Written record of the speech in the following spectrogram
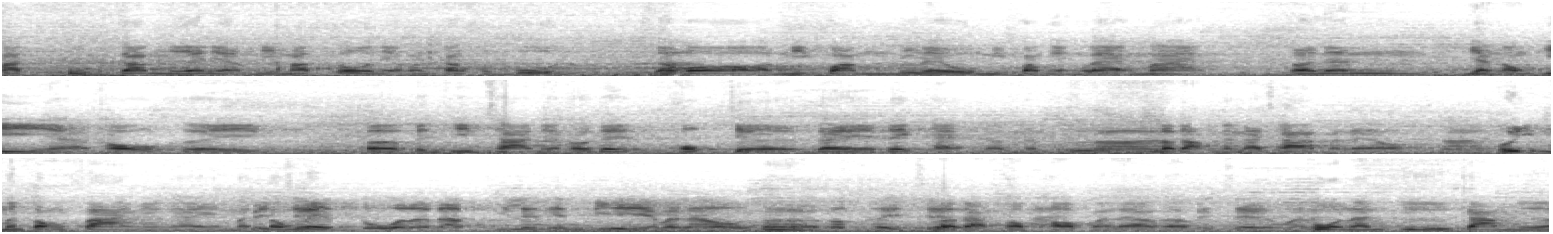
มัดกลุ่มกล้ามเนื้อเนี่ยมีมัดโซ่เนี่ยค่อนข้างสมบูรณ์ แล้วก็มีความเร็วมีความแข็งแรงมาก เพราะฉะนั้นอย่างน้องพี่เนี่ยเขาเคย เอ่อเป็นทีมชาติเนี่ยเขาได้พบเจอได้ได้แข่งกันนั่นคือระดับนานาชาติมาแล้วเฮ้ยมันต้องสร้างยังไง มันไปต้องเจเล่อนตัวระดับที่เล่น NBA มาแล้วเออก็เคยเจอระดับท็อปๆมาแล้วครับไปเจอมาพวกนั้นคือกล้ามเนื้อ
